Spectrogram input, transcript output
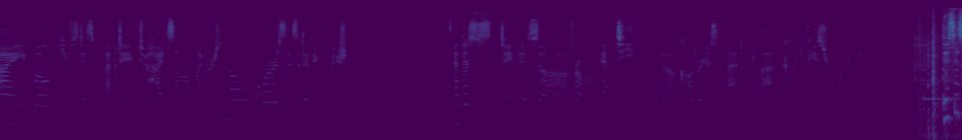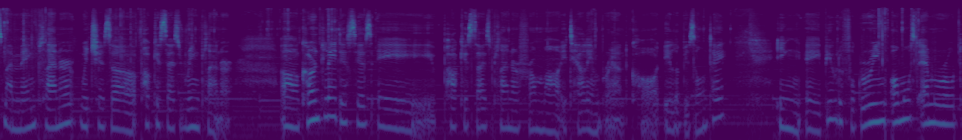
I will use this black tape to hide some of my personal or sensitive information. And this tape is uh, from MT. The color is matte black, in case you're wondering. This is my main planner, which is a pocket-sized ring planner. Uh, currently, this is a pocket-sized planner from an Italian brand called Il Bisonte in a beautiful green, almost emerald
